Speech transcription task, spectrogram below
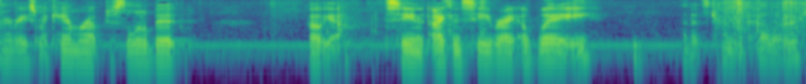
I raised my camera up just a little bit. Oh yeah, seeing I can see right away that it's turning colors.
